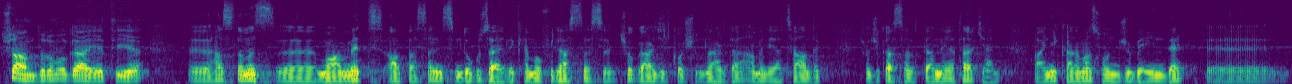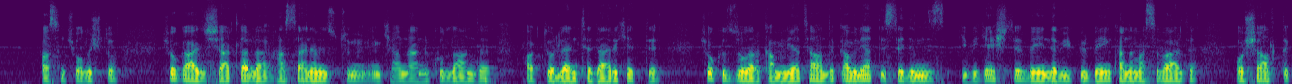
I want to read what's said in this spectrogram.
Şu an durumu gayet iyi. Ee, Hastamız e, Muhammed Alparslan isim 9 aylık hemofili hastası. Çok acil koşullarda ameliyatı aldık. Çocuk hastalıklarına yatarken ani kanama sonucu beyinde e, basınç oluştu. Çok acil şartlarla hastanemiz tüm imkanlarını kullandı. Faktörlerini tedarik etti. Çok hızlı olarak ameliyatı aldık. Ameliyat istediğimiz gibi geçti. Beyinde büyük bir beyin kanaması vardı. Boşalttık.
